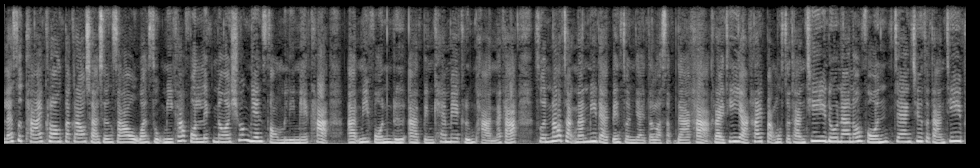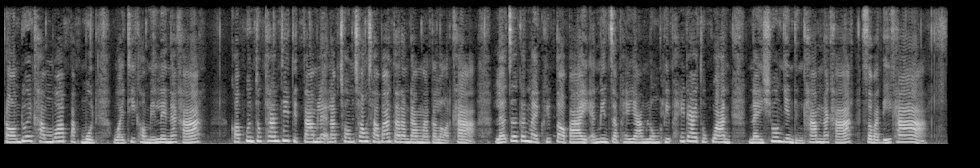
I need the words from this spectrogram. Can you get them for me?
และสุดท้ายคลองตะเกราฉะเชิงเซาวันศุกร์มีค่าฝนเล็กน้อยช่วงเย็น 2มิลลิเมตรค่ะ อาจมีฝนหรืออาจเป็นแค่เมฆครึ้มผ่านนะคะ ส่วนนอกจากนั้นมีแดดเป็นส่วนใหญ่ตลอดสัปดาห์ค่ะ ใครที่อยากให้ปักหมุดสถานที่ดูนวโน้มฝน แจ้งชื่อสถานที่พร้อมด้วยคำว่าปักหมุดไว้ที่คอมเมนต์เลยนะคะขอบคุณทุกท่านที่ติดตามและรับชมช่องชาวบ้านตาดำๆมาตลอดค่ะ แล้วเจอกันใหม่คลิปต่อไป แอดมินจะพยายามลงคลิปให้ได้ทุกวันในช่วงเย็นถึงค่ำนะคะ สวัสดีค่ะ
